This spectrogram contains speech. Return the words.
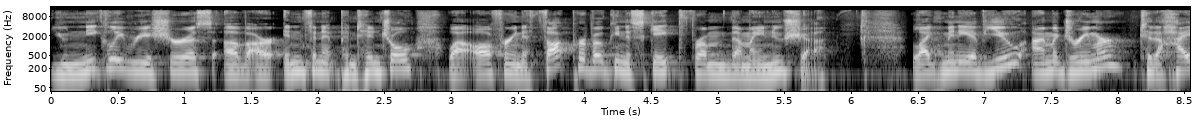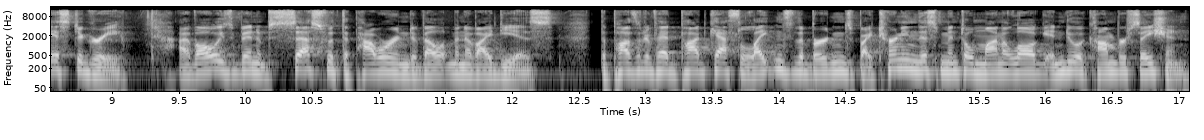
uniquely reassure us of our infinite potential while offering a thought provoking escape from the minutiae. Like many of you, I'm a dreamer to the highest degree. I've always been obsessed with the power and development of ideas. The Positive Head podcast lightens the burdens by turning this mental monologue into a conversation.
